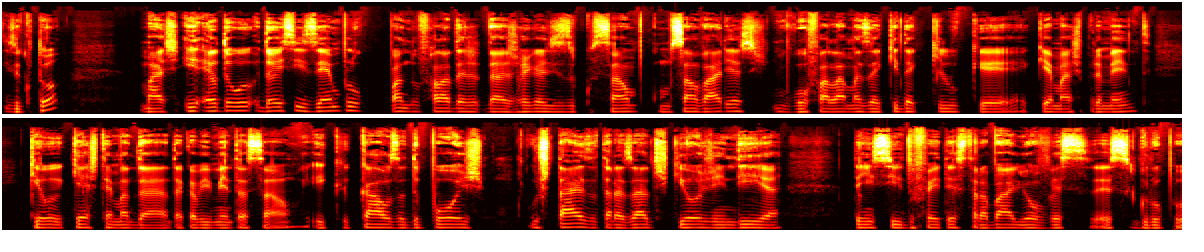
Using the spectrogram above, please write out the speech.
executou. Mas eu dou, dou, esse exemplo quando falo das, das, regras de execução, como são várias, vou falar mais aqui daquilo que que é mais premente, que, que é este tema da, da cabimentação e que causa depois os tais atrasados que hoje em dia tem sido feito esse trabalho, houve esse, esse grupo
